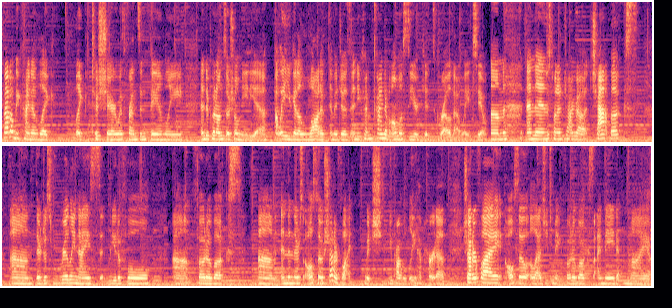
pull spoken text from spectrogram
That'll be kind of like like to share with friends and family and to put on social media. That way you get a lot of images and you can kind of almost see your kids grow that way too. Um, and then just wanted to talk about Chatbooks. Um, they're just really nice, beautiful um, photo books. Um, and then there's also Shutterfly, which you probably have heard of. Shutterfly also allows you to make photo books. I made my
